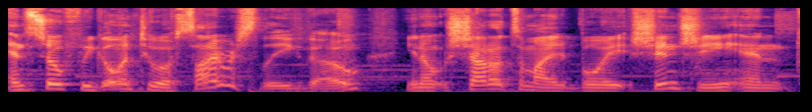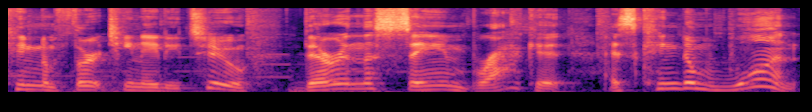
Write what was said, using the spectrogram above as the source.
And so if we go into Osiris League though you know shout out to my boy Shinshi and Kingdom 1382 they're in the same bracket as Kingdom 1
